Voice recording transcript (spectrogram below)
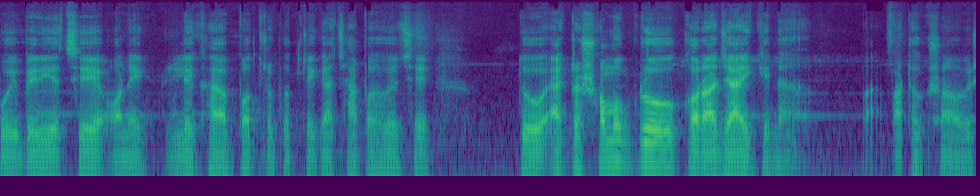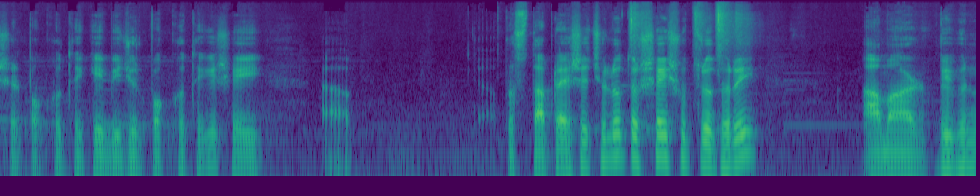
বই বেরিয়েছে, অনেক লেখা, পত্রপত্রিকা ছাপা হয়েছে। তো একটা সমগ্র করা যায় কি না পাঠক সমাবেশের পক্ষ থেকে, বিজুর পক্ষ থেকে সেই প্রস্তাবটা এসেছিল। তো সেই সূত্র ধরেই আমার বিভিন্ন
